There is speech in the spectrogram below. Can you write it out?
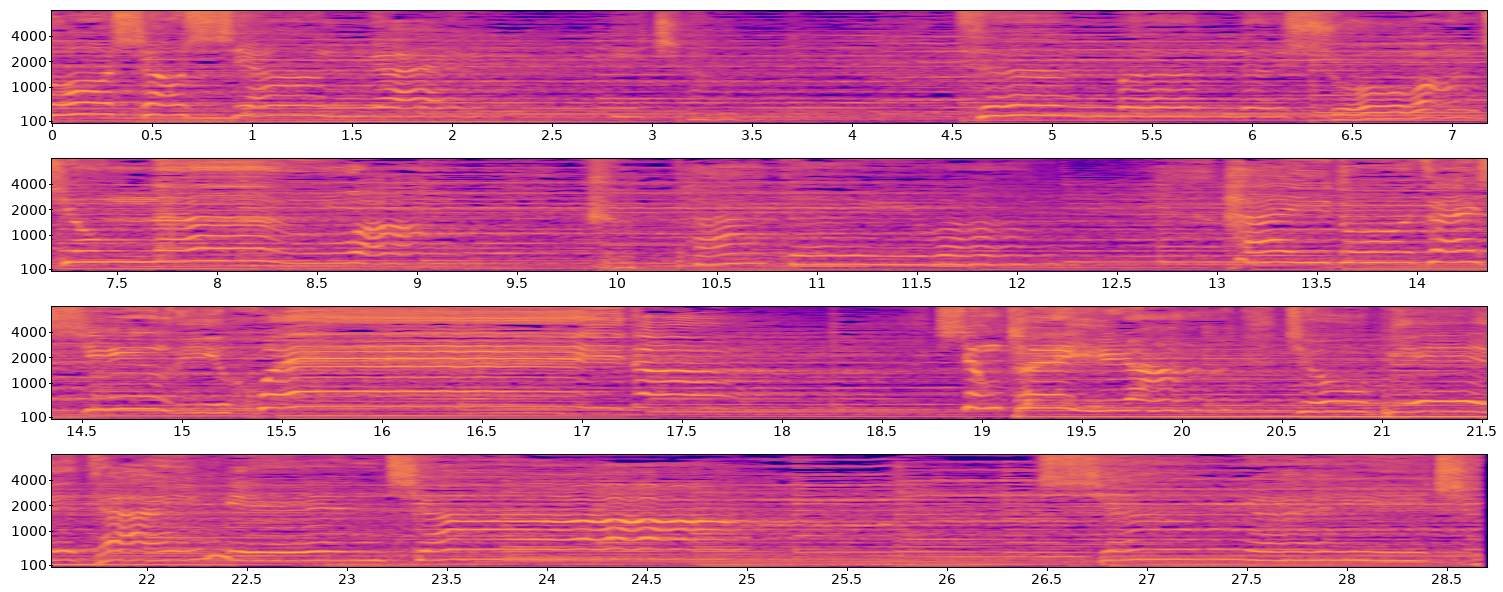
多少相爱一场？怎么能说忘就能忘？可怕的欲望还躲在心里回，想退让就别太勉强。相爱一场，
